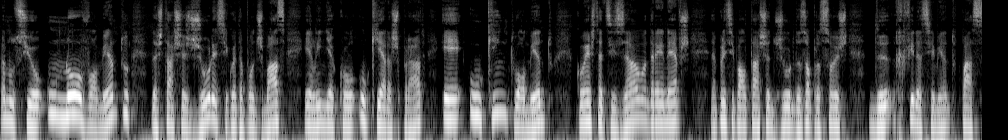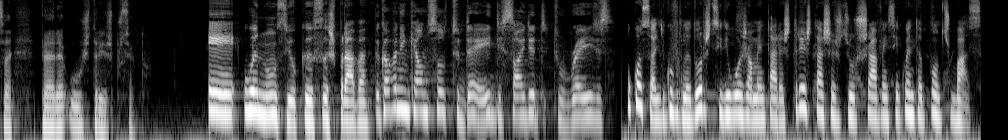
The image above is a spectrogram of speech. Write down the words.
anunciou um novo aumento das taxas de juros em 50 pontos base em linha com o que era esperado. É o quinto aumento. Com esta decisão, André Neves, a principal taxa de juros das operações de refinanciamento passa para os 3%. É o anúncio que se esperava. O Conselho de Governadores decidiu hoje aumentar as três taxas de juros-chave em 50 pontos base.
